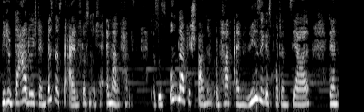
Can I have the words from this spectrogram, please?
wie du dadurch dein Business beeinflussen und verändern kannst. Das ist unglaublich spannend und hat ein riesiges Potenzial, denn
